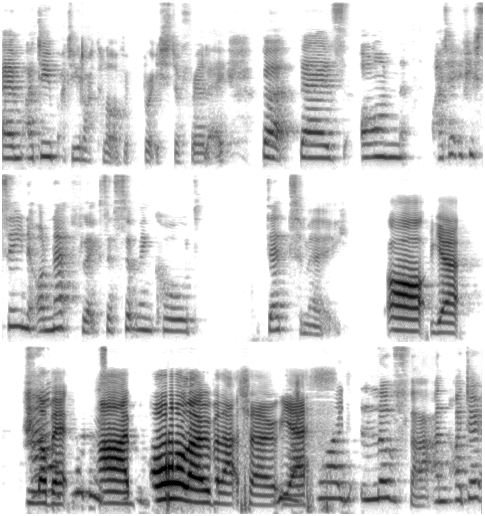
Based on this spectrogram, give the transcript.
Um, I do I do like a lot of British stuff really, but there's on I don't know if you've seen it on Netflix. There's something called Dead to Me. Oh yeah, love it. I'm all over that show. Yeah, Yes. I love that, and I don't.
